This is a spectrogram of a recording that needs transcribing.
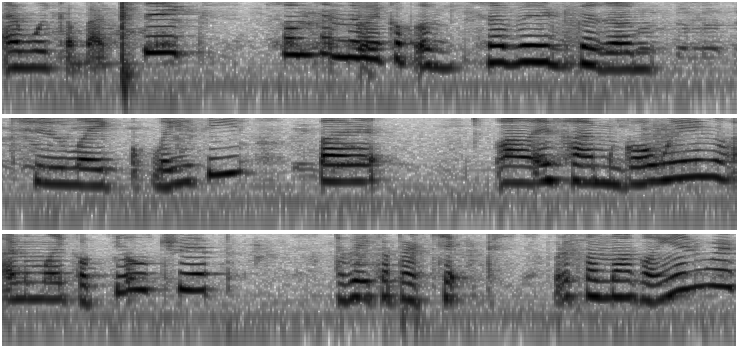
I wake up at 6. Sometimes I wake up at 7 because I'm too like lazy. But uh, if I'm going on like a field trip, I wake up at 6. But if I'm not going anywhere,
